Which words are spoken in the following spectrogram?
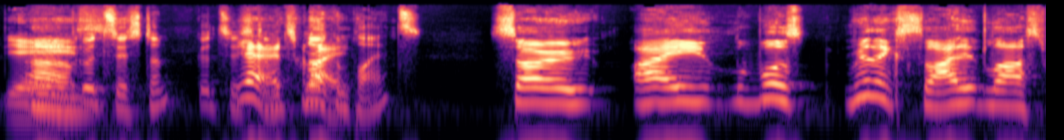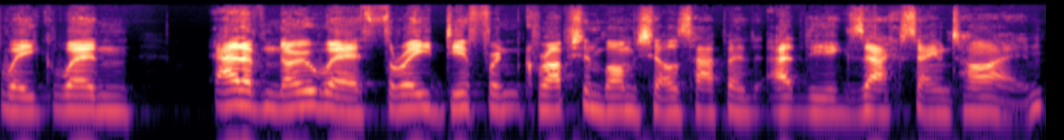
Yes. Um, Good system. Good system. Yeah, it's no great. complaints. So I was really excited last week when, out of nowhere, three different corruption bombshells happened at the exact same time.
